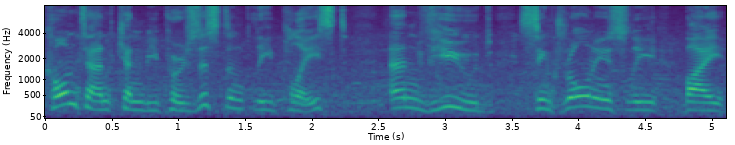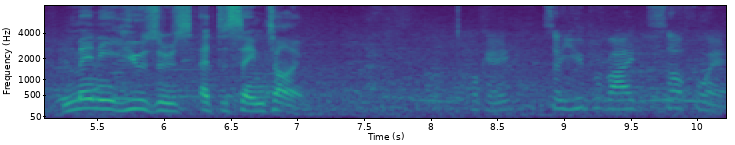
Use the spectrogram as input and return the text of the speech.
content can be persistently placed and viewed synchronously by many users at the same time. Okay. So you provide software.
